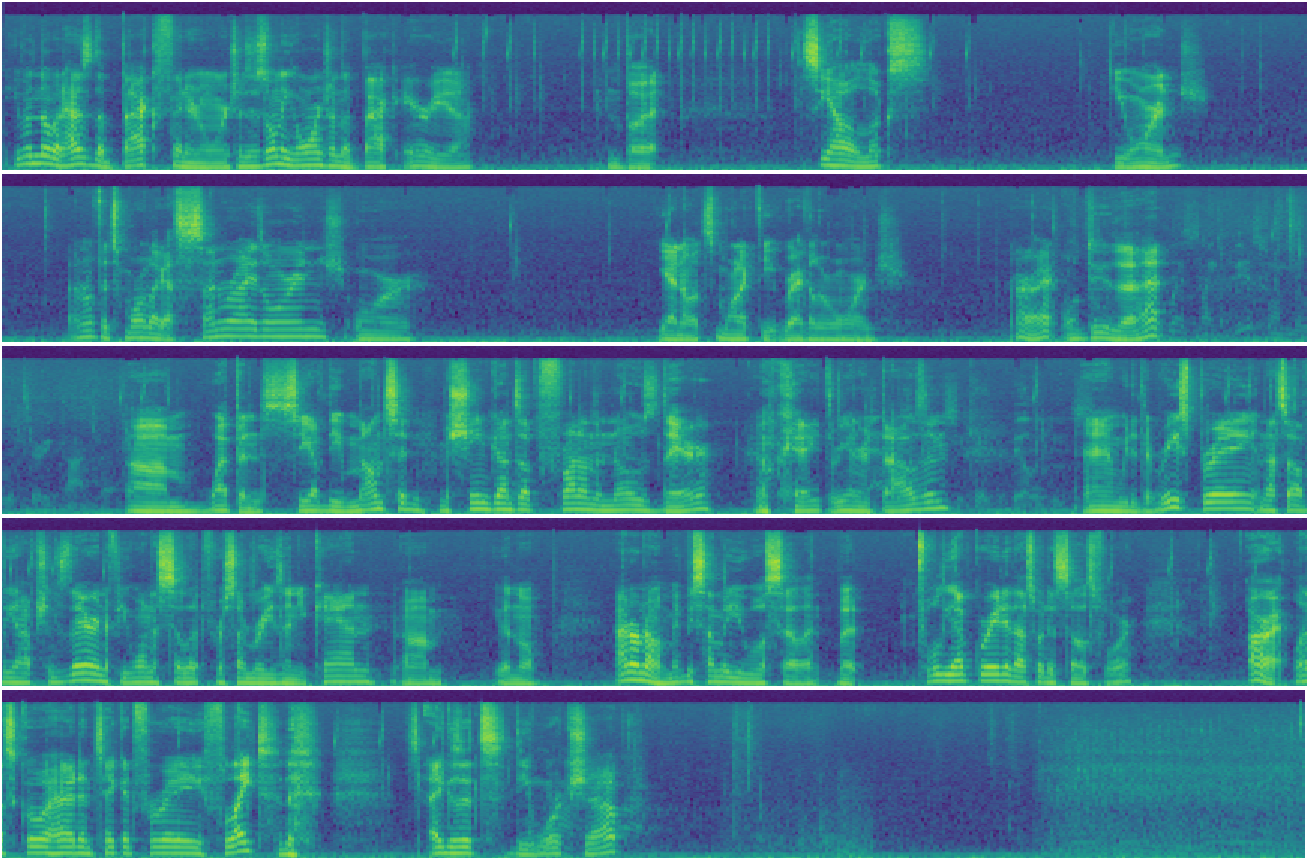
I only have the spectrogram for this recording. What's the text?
Even though it has the back fin in orange, there's only orange on the back area. But see how it looks. The orange. I don't know if it's more like a sunrise orange or... Yeah, no, it's more like the regular orange. Alright, we'll do that. Um, weapons. So you have the mounted machine guns up front on the nose there. Okay, 300,000. And we did the respray, and that's all the options there. And if you want to sell it for some reason, you can. Um, even though, I don't know, maybe some of you will sell it. But fully upgraded, that's what it sells for. Alright, let's go ahead and take it for a flight. let's exit the workshop.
